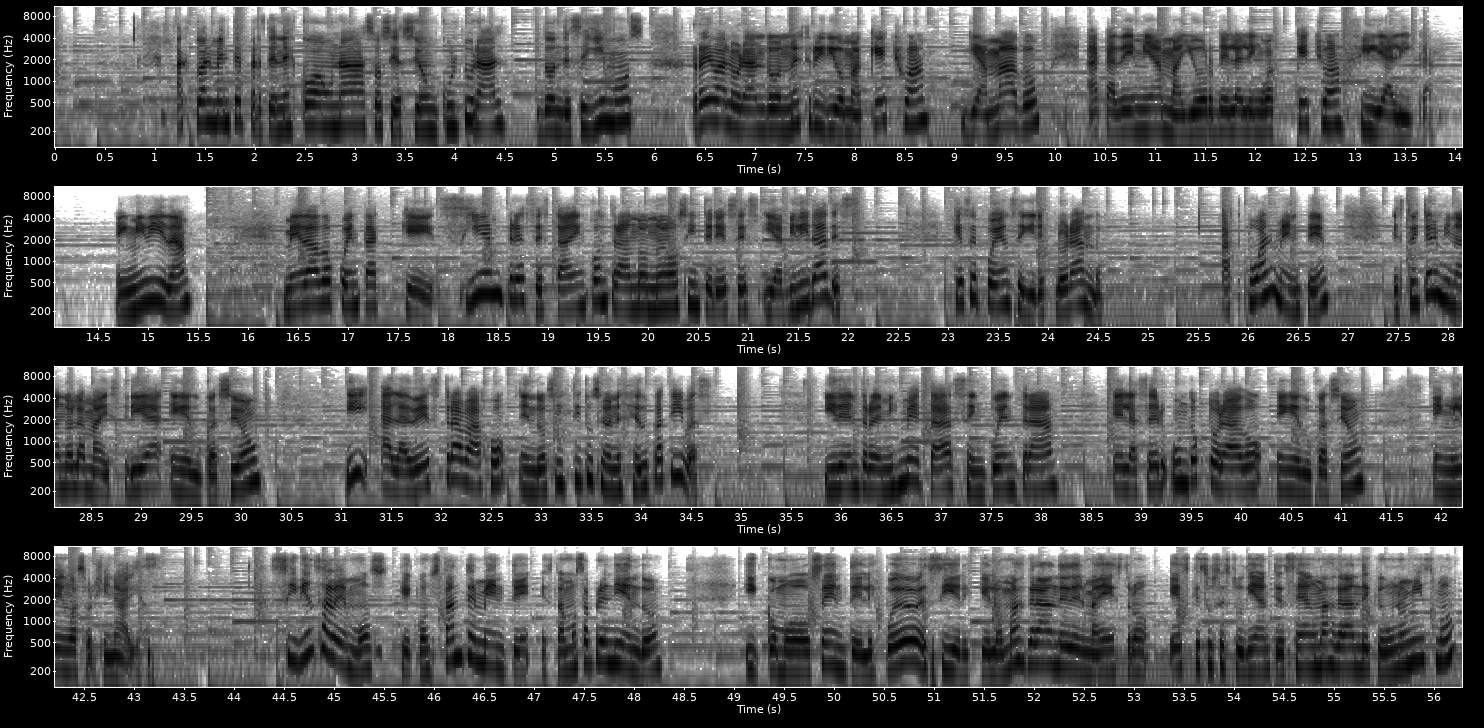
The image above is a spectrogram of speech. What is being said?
Actualmente pertenezco a una asociación cultural donde seguimos revalorando nuestro idioma quechua llamado Academia Mayor de la Lengua Quechua Filialica. En mi vida me he dado cuenta que siempre se está encontrando nuevos intereses y habilidades que se pueden seguir explorando. Actualmente estoy terminando la maestría en educación y a la vez trabajo en dos instituciones educativas. Y dentro de mis metas se encuentra el hacer un doctorado en educación en lenguas originarias. Si bien sabemos que constantemente estamos aprendiendo y como docente les puedo decir que lo más grande del maestro es que sus estudiantes sean más grandes que uno mismo,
